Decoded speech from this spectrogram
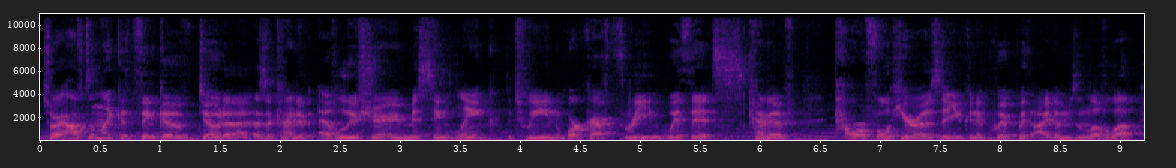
So I often like to think of Dota as a kind of evolutionary missing link between Warcraft 3 with its kind of powerful heroes that you can equip with items and level up,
